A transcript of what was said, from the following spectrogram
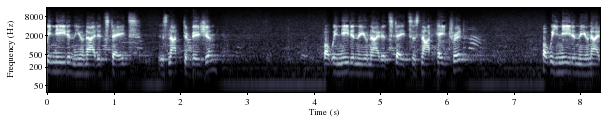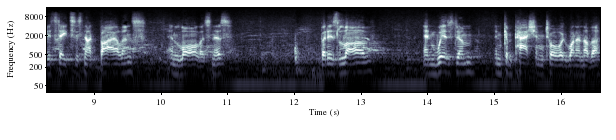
we need in the United States is not division. What we need in the United States is not hatred. What we need in the United States is not violence and lawlessness, but is love and wisdom and compassion toward one another,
